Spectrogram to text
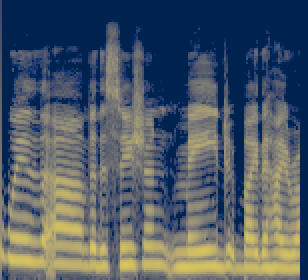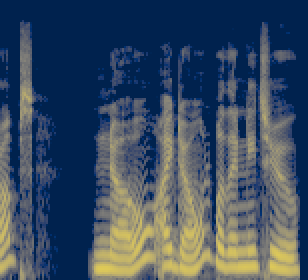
with um, the decision made by the higher ups? No, I don't. But they need to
